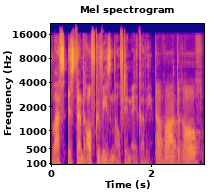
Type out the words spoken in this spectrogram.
was ist dann drauf gewesen auf dem LKW? Da war drauf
